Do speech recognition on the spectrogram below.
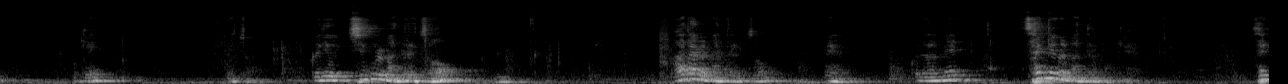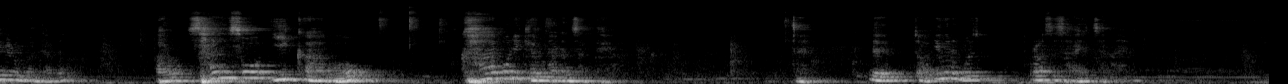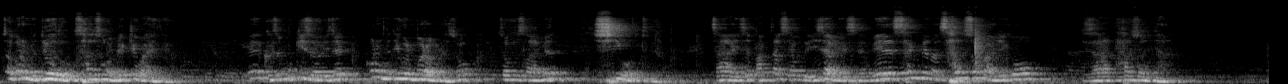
오케이? 그렇죠. 그리고 지구를 만들었죠. 바다를 만들었죠. 예. 그 다음에 생명을 만들어 볼게요. 생명을 만들면 바로 산소 이가하고 카본이 결혼하는 상태예요. 네. 네. 자, 이거는 뭐죠? 플러스 4 했잖아요. 자, 그러면 이것도 산소가 몇 개 와야 돼요? 예, 그저 묶이죠. 이제 그러면 이걸 뭐라 그러죠? 점수하면 CO2요. 자, 이제 박자세우도 이제 알겠어요. 왜 생명은 산소가 아니고 이산화탄소냐?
